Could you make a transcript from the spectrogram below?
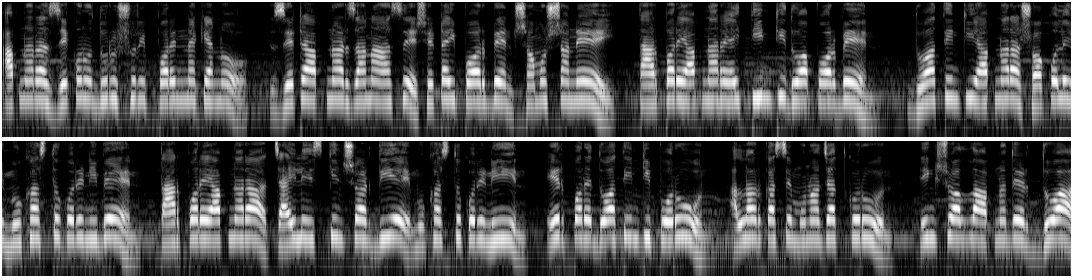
আপনারা যে কোনো দুরুজ শরীফ পড়েন না কেন, যেটা আপনার জানা আছে সেটাই পড়বেন, সমস্যা নেই। তারপরে আপনারা এই তিনটি দোয়া পড়বেন। দোয়া তিনটি আপনারা সকলেই মুখস্থ করে নিবেন। তারপরে আপনারা চাইলে স্ক্রিনশট দিয়ে মুখস্থ করে নিন। এরপরে দোয়া তিনটি পড়ুন। আল্লাহর কাছে মোনাজাত করুন। ইনশাআল্লাহ আপনাদের দোয়া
